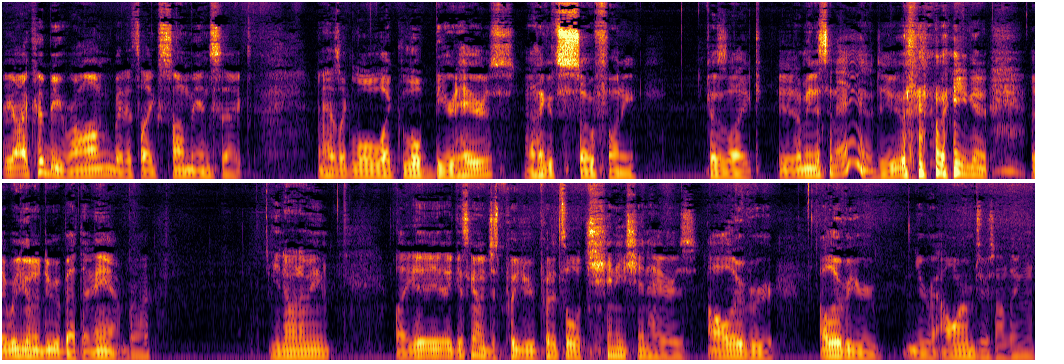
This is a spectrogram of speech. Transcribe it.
Yeah, I could be wrong, but it's like some insect. And it has like little like little beard hairs. I think it's so funny. Cause like I mean it's an ant, dude. what are you gonna like what are you gonna do about the ant, bro? You know what I mean? Like it, it's gonna just put your put its little chinny chin hairs all over, all over your your arms or something.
